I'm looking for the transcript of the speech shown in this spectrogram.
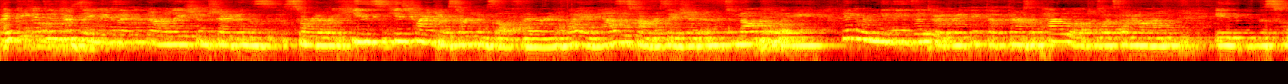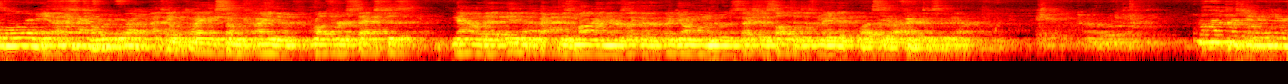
I think it's interesting because I think their relationship is sort of, he's, he's trying to assert himself there in a way and has this conversation and it's not really, I think when he leans into it, but I think that there's a parallel to what's going on in the school and in Yeah, other parts of his life. I think playing some kind of rougher sex just now that in the back of his mind just made it less of a fantasy. Yeah. We'll have a question right here.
